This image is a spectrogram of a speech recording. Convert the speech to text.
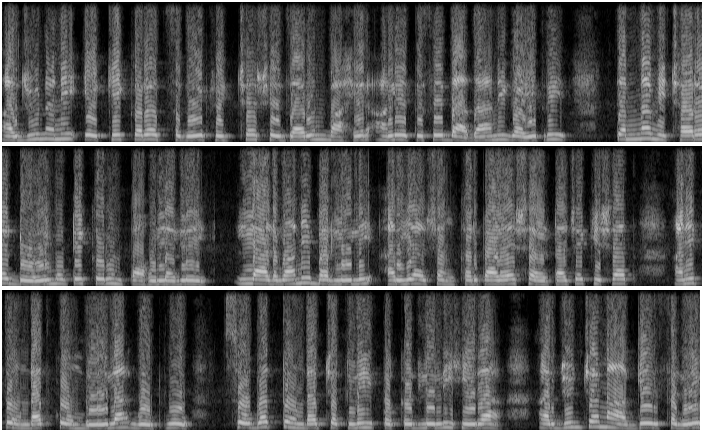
अर्जुन आणि एक एक करत सगळे फ्रीजच्या शेजारून बाहेर आले तसे दादा आणि गायत्री त्यांना विचारत डोळे मोठे करून पाहू लागले. लाडवाने भरलेली आर्या शंकरपाळ्या शर्टाच्या खिशात आणि तोंडात कोंबलेला गोपू सोबत तोंडात चकली पकडलेली हिरा अर्जुनच्या मागे सगळे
